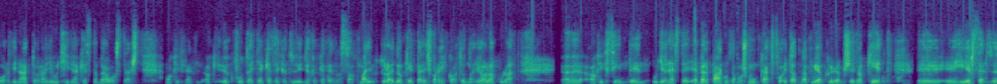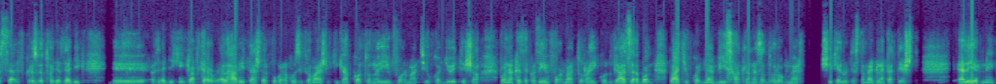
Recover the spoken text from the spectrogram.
koordinátorai, úgy hívják ezt a beosztást, akiknek, akik, ők futatják ezeket az ügynököket, ez a szakmájuk tulajdonképpen, és van egy katonai alakulat, akik szintén ugyanezt egy ebben párhuzamos munkát folytatnak. Mi a különbség a két hírszerző szerv között, hogy az egyik, az egyik inkább terrorelhárítással foglalkozik, a másik inkább katonai információkat gyűjt, és a, vannak ezek az informátoraik ott Gázában. Látjuk, hogy nem vízhatlan ez a dolog, mert sikerült ezt a meglepetést elérni,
